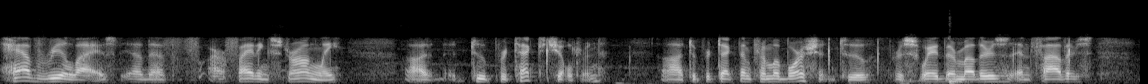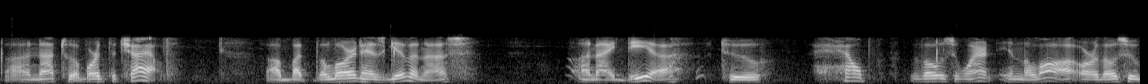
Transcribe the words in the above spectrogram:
have realized and have, are fighting strongly uh, to protect children uh, to protect them from abortion, to persuade their mothers and fathers uh, not to abort the child. Uh, but the Lord has given us an idea to help those who aren't in the law or those who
